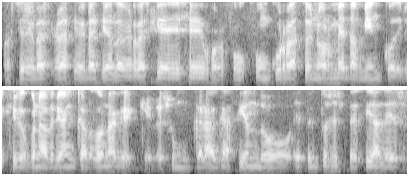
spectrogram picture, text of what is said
Hostia, gra- gracias, gracias. La verdad es que ese fue, un currazo enorme, también codirigido con Adrián Cardona, que, que es un crack haciendo efectos especiales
